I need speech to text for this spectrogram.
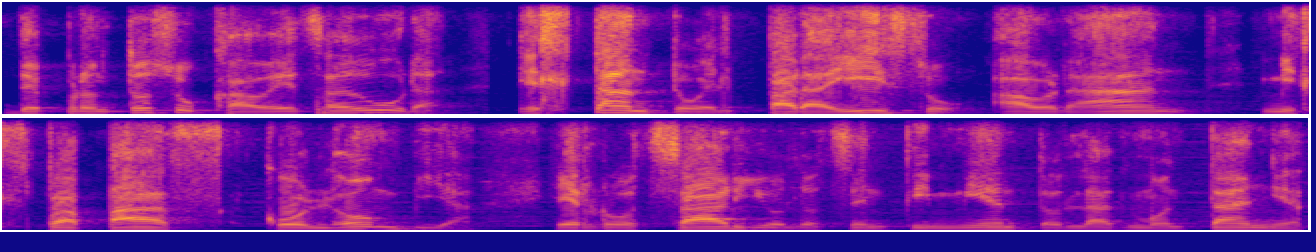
de pronto su cabeza dura. Es tanto el paraíso, Abraham, mis papás, Colombia, el rosario, los sentimientos, las montañas.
